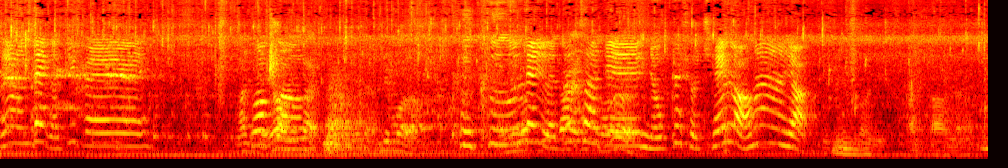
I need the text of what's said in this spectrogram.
Nên anh đây cả chứ về. Qua còn khử khử đây là tất cả cái nhục cái số chế lọ ha dạ ừ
